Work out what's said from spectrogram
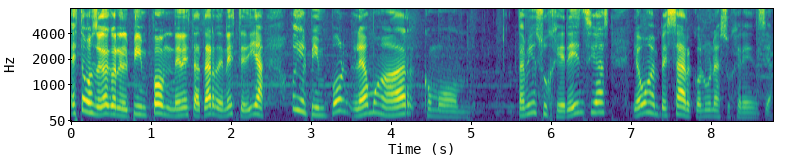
estamos acá con el ping pong en esta tarde, en este día. Hoy el ping pong le vamos a dar como también sugerencias y vamos a empezar con una sugerencia.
